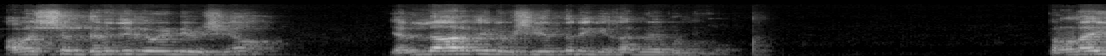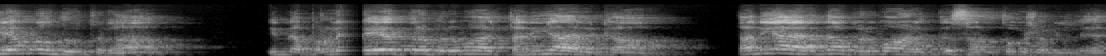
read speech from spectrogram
அவசியம் தெரிஞ்சுக்க வேண்டிய விஷயம். எல்லாருக்கும் இந்த விஷயத்தை நீங்க கன்வே பண்ணுவோம் பிரளயம்னு வந்துருச்சுன்னா இந்த பிரளயத்துல பெருமாள் தனியா இருக்கான். தனியா இருந்தா பெருமாளுக்கு சந்தோஷம் இல்லை.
